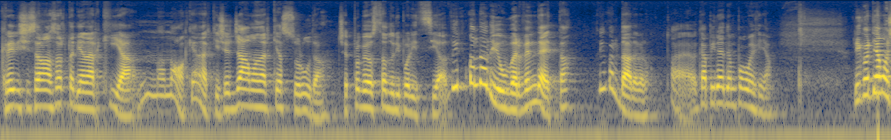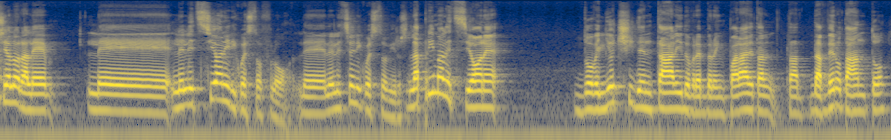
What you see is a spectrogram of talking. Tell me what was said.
credi ci sarà una sorta di anarchia? No, no, che anarchia? C'è già monarchia assoluta. C'è proprio lo stato di polizia. Vi ricordatevi Uber Vendetta? Ricordatevelo. Cioè, capirete un po' come finiamo. Ricordiamoci allora le, le, le lezioni di questo flow, le, le lezioni di questo virus. La prima lezione dove gli occidentali dovrebbero imparare ta- ta- davvero tanto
